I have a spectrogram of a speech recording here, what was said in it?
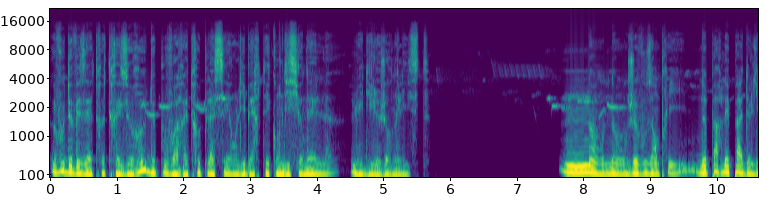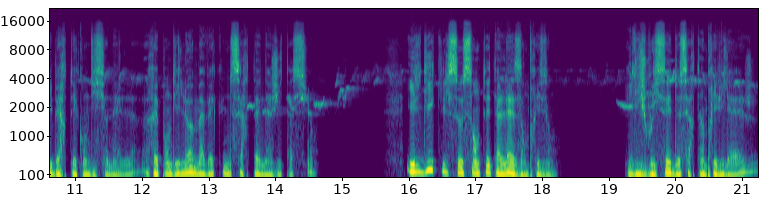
Vous devez être très heureux de pouvoir être placé en liberté conditionnelle, lui dit le journaliste. Non, non, je vous en prie, ne parlez pas de liberté conditionnelle, répondit l'homme avec une certaine agitation. Il dit qu'il se sentait à l'aise en prison. Il y jouissait de certains privilèges,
